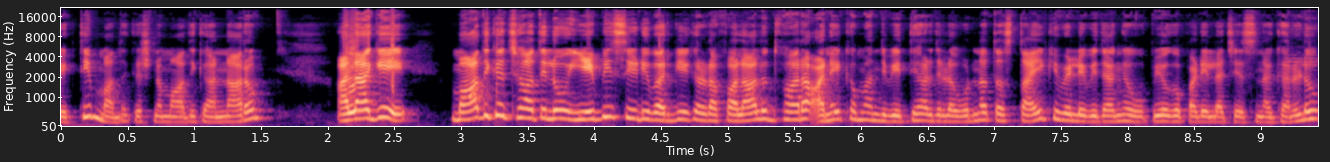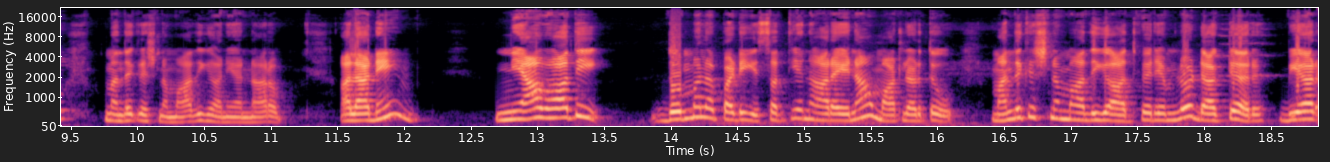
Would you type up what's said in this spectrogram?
వ్యక్తి మందకృష్ణ మాదిగ అన్నారు. అలాగే మాదిగ జాతిలో ఏబీసీడీ వర్గీకరణ ఫలాలు ద్వారా అనేక మంది విద్యార్థుల ఉన్నత స్థాయికి వెళ్ళే విధంగా ఉపయోగపడేలా చేసిన ఘనుడు మందకృష్ణ మాదిగ అని అన్నారు. అలానే న్యావాది దొమ్మలపడి సత్యనారాయణ మాట్లాడుతూ మందకృష్ణ మాదిగ ఆధ్వర్యంలో డాక్టర్ బిఆర్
